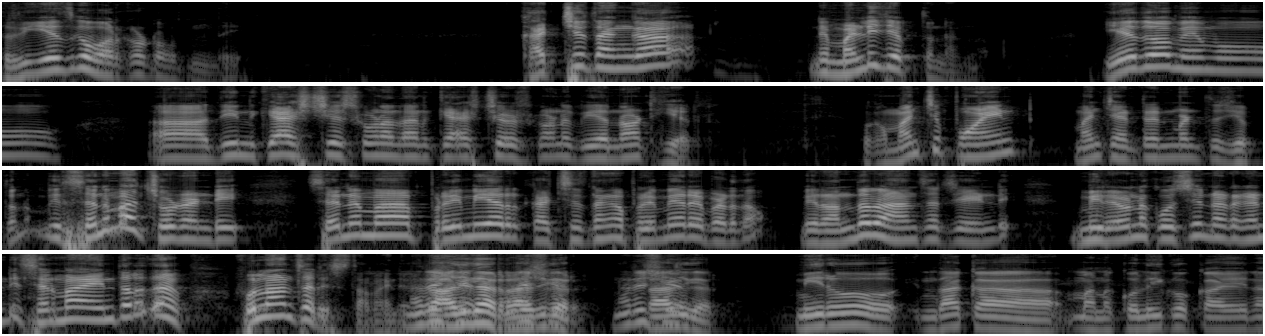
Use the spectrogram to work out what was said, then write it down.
త్రీ ఇయర్స్గా వర్కౌట్ అవుతుంది. ఖచ్చితంగా నేను మళ్ళీ చెప్తున్నాను. ఏదో మేము దీన్ని క్యాష్ చేసుకోవడం దాన్ని క్యాష్ చేసుకోవడం వీఆర్ నాట్ హియర్ ఒక మంచి పాయింట్ మంచి ఎంటర్టైన్మెంట్తో చెప్తున్నాం. మీరు సినిమా చూడండి. సినిమా ప్రీమియర్ ఖచ్చితంగా ప్రీమియరే పెడదాం. మీరు అందరూ ఆన్సర్ చేయండి. మీరు ఏమైనా క్వశ్చన్ అడగండి. సినిమా అయిన తర్వాత ఫుల్ ఆన్సర్ ఇస్తాం ఆయన. రాజు గారు రాజు గారు రాజు గారు. మీరు ఇందాక మన కొలీగ్ ఒక ఆయన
